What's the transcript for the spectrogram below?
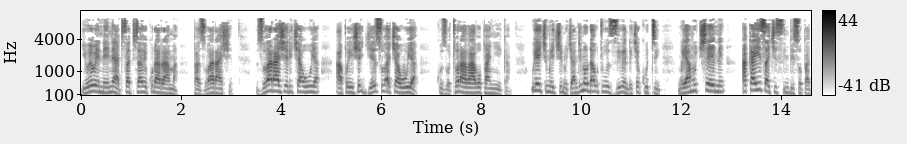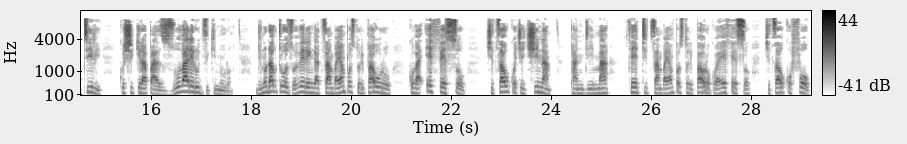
Iwewe neni hatisati tave kurarama pazuva rashe. Zuva rashe richauya apo ishe jesu achauya kuzotora vavo panyika. Uye chimwe chinhu chandinoda kuti uzive ndechekuti mweya mutsvene akaisa chisimbiso patiri kusvikira pazuva rerudzikinuro. Ndinoda kuti wozoverenga tsamba yeapostori pauro kuvaefeso chitsauko chechina pandima 30 tsamba yeapostori pauro kuvaefeso chitsauko 4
